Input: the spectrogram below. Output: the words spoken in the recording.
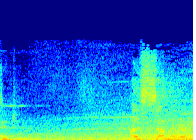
A summoner.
